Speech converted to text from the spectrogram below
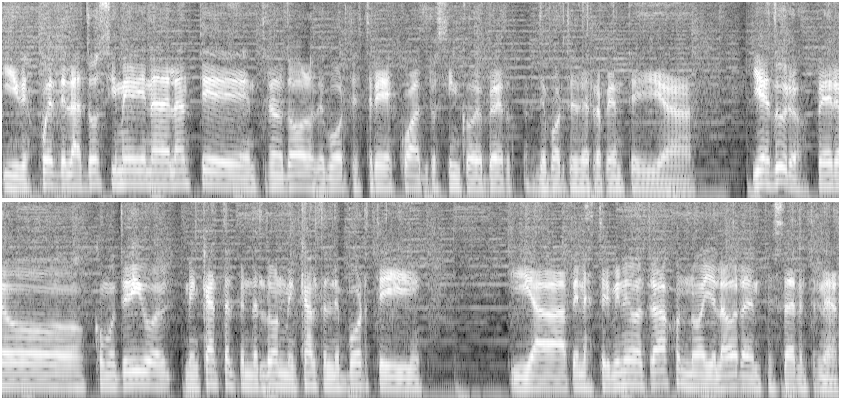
Y después de las dos y media en adelante entreno todos los deportes, tres, cuatro, cinco deportes de repente y, y es duro. Pero como te digo, me encanta el pendaldón, me encanta el deporte y y apenas termino el trabajo no hay a la hora de empezar a entrenar.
